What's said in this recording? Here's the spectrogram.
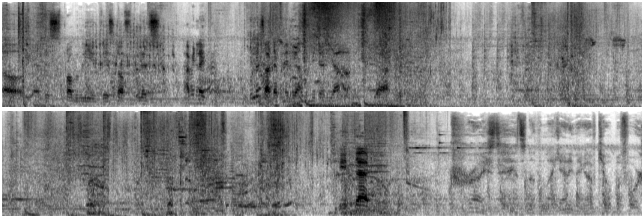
Oh yeah, this is probably waste of bullets. I mean, like, bullets are definitely unlimited. Yeah, yeah. Eat that. Christ, it's nothing like anything I've killed before.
